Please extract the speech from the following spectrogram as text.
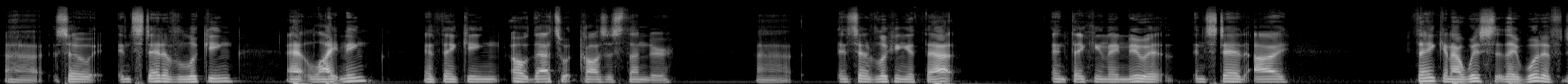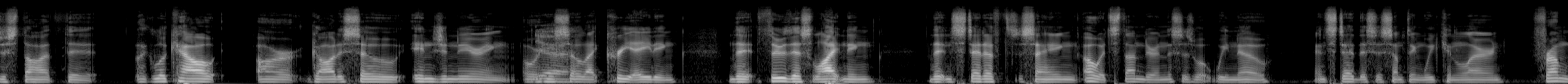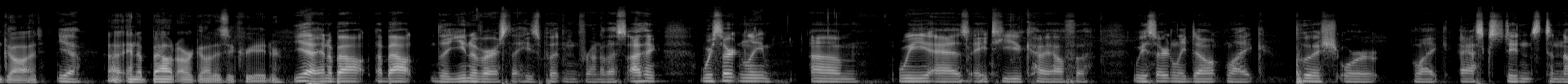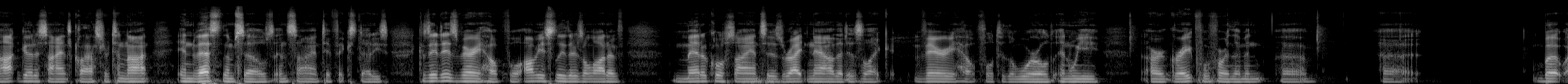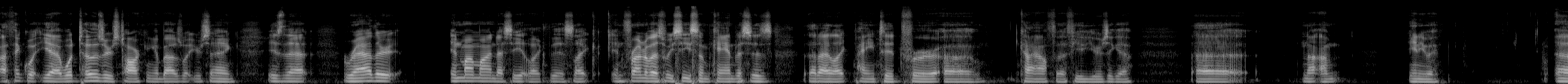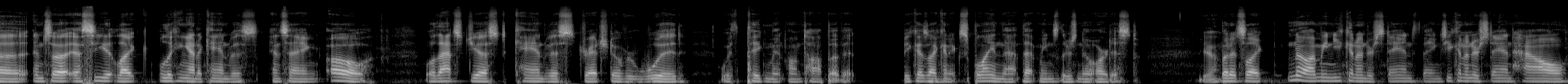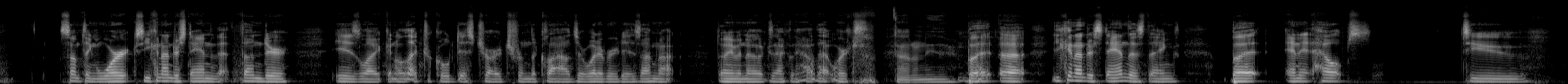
uh, so instead of looking at lightning and thinking, oh, that's what causes thunder, uh, instead of looking at that and thinking they knew it, instead I think and I wish that they would have just thought that, like, look how our God is so engineering or Yeah. He's so like creating that through this lightning, that instead of saying, oh, it's thunder and this is what we know, instead, this is something we can learn from God yeah. Uh, and about our God as a creator. Yeah, and about about the universe that he's put in front of us. I think we certainly, um, we as ATU Chi Alpha, we certainly don't like push or like ask students to not go to science class or to not invest themselves in scientific studies because it is very helpful. Obviously, there's a lot of medical sciences right now that is like very helpful to the world, and we are grateful for them. And uh, uh, but I think what yeah what Tozer's talking about is what you're saying is that rather in my mind I see it like this like in front of us we see some canvases that I like painted for uh, Chi Alpha a few years ago. Uh, not I'm anyway. Uh, and so I see it like looking at a canvas and saying, "Oh, well, that's just canvas stretched over wood with pigment on top of it." Because I can explain that, that means there's no artist. Yeah. But it's like, no, I mean, you can understand things. You can understand how something works. You can understand that thunder is like an electrical discharge from the clouds or whatever it is. I'm not, don't even know exactly how that works. I don't either. But uh, you can understand those things, but, and it helps to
